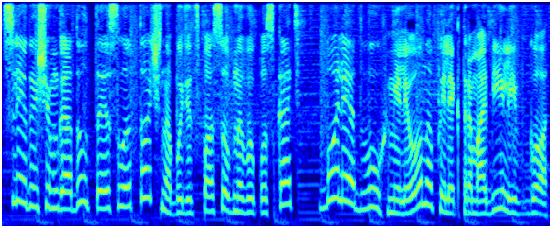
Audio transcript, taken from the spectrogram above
в следующем году Tesla точно будет способна выпускать более 2 миллионов электромобилей в год.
